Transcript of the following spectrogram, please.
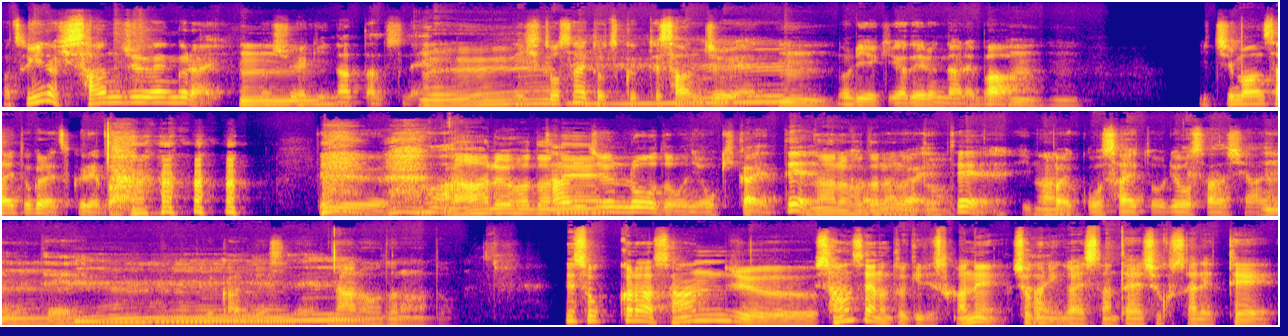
あ次の日30円ぐらいの収益になったんですね。へえ。で1サイト作って30円うん。の利益が出るんであれば、うん。うん1万サイトぐらい作れば っていう なるほどね。単純労働に置き換えてなるほどなるほ考どえていっぱいこうサイトを量産し始めてっていう感じですね。なるほどなるほどでそこから33歳の時ですかね職人会社さん退職されて、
